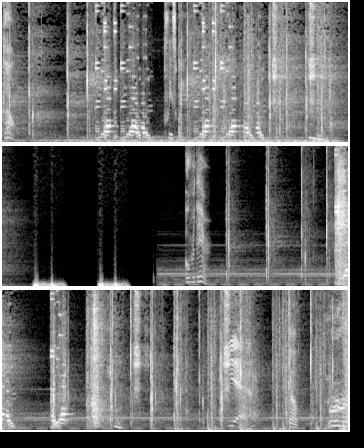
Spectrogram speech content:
Let's go. Please wait. Hmm. Over there. Yeah. Go.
